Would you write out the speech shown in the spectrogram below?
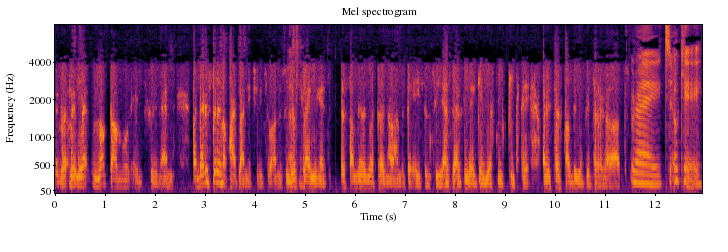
lockdown will end soon, and but that is still in the pipeline. Actually, to be honest, we're Okay. just planning it. Just something that we're throwing around with the agency, as as they gave you a sneak peek there. But it's just something we've been throwing around. Right. Okay.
